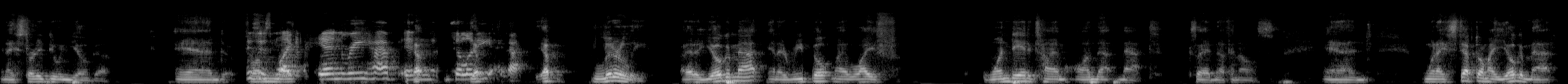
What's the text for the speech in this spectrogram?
and i started doing yoga. And this is my, like in rehab in yep, the facility? Yep, yep. Literally i had a yoga mat and i rebuilt my life one day at a time on that mat because I had nothing else. And when I stepped on my yoga mat,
